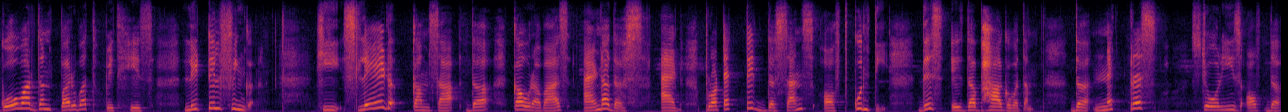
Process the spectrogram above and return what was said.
Govardhan Parvat with his little finger. He slayed Kamsa, the Kauravas, and others, and protected the sons of Kunti. This is the Bhagavatam, the nectarous stories of the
